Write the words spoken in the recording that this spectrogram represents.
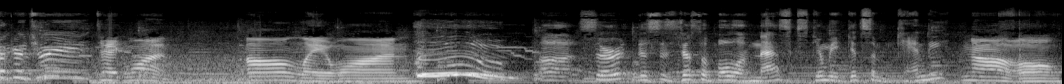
Trick or treat! Take one. Only one. Uh, sir, this is just a bowl of masks. Can we get some candy? No.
